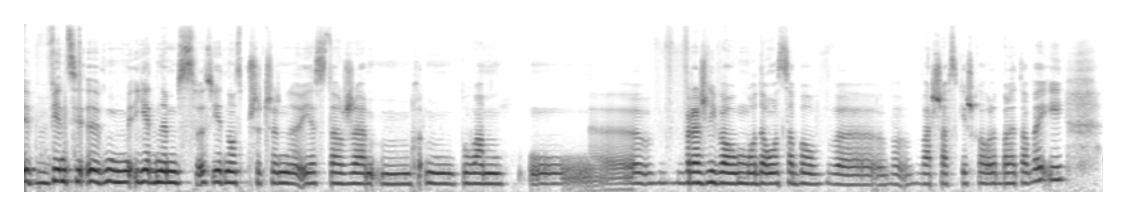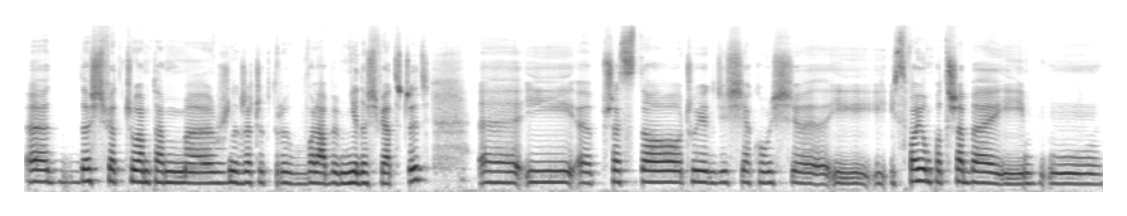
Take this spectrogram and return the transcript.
Y, Więc ym, jednym z, jedną z przyczyn jest to, że mm, mm, byłam wrażliwą młodą osobą w, w warszawskiej szkole baletowej i e, doświadczyłam tam e, różnych rzeczy, których wolałabym nie doświadczyć E, i e, przez to czuję gdzieś jakąś e, i, i swoją potrzebę i mm,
